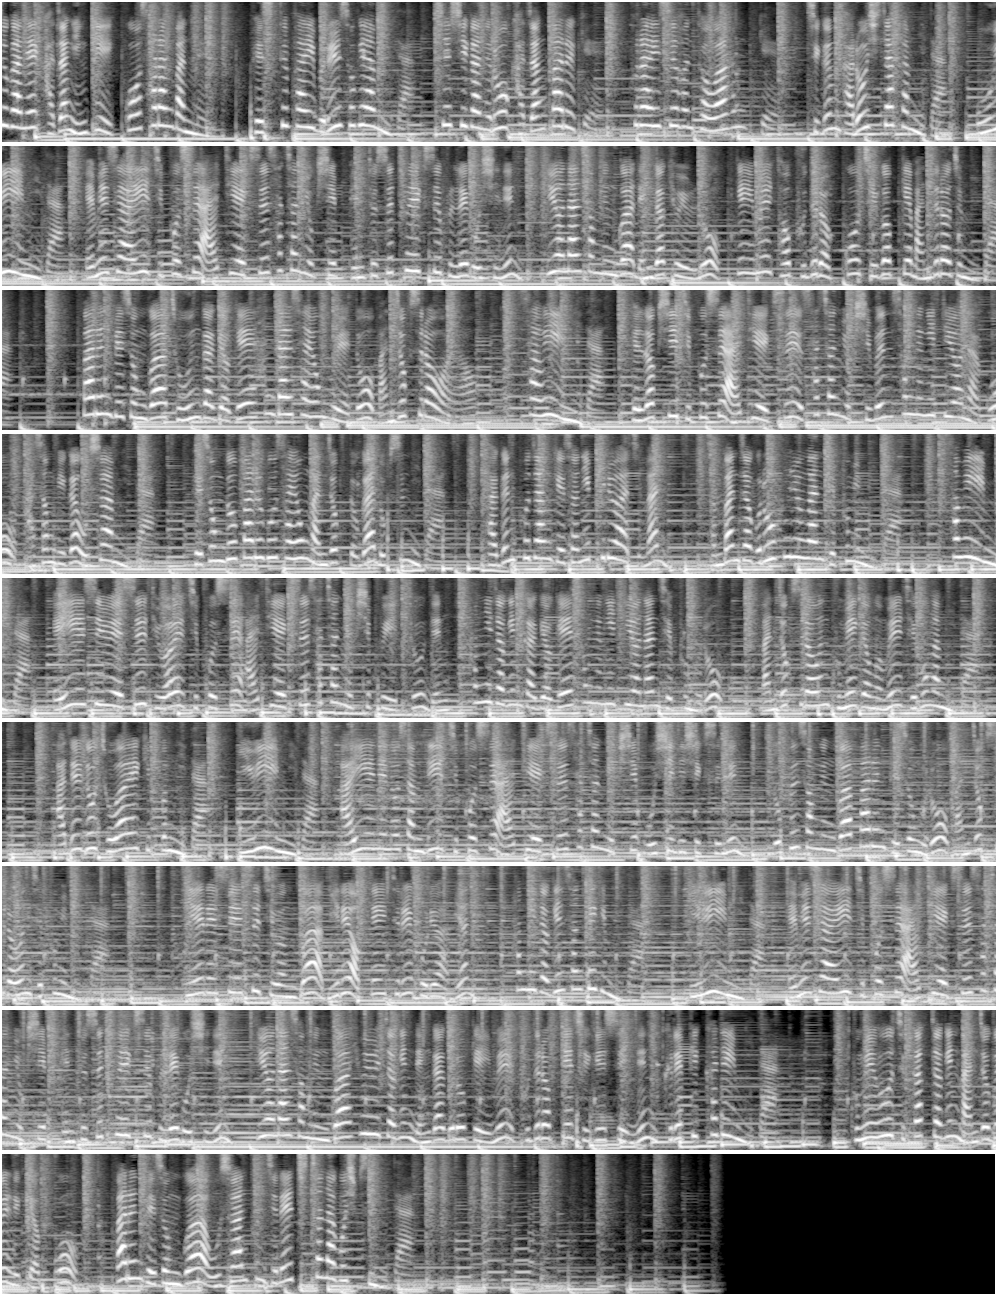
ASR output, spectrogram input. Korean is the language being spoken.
주간에 가장 인기 있고 사랑받는 베스트 5를 소개합니다. 실시간으로 가장 빠르게 프라이스 헌터와 함께 지금 바로 시작합니다. 5위입니다. MSI 지포스 RTX 4060 벤투스 2X 블랙 오시는 뛰어난 성능과 냉각 효율로 게임을 더 부드럽고 즐겁게 만들어줍니다. 빠른 배송과 좋은 가격에 한 달 사용 후에도 만족스러워요. 4위입니다. 갤럭시 지포스 RTX 4060은 성능이 뛰어나고 가성비가 우수합니다. 배송도 빠르고 사용 만족도가 높습니다. 작은 포장 개선이 필요하지만 전반적으로 훌륭한 제품입니다. 3위입니다. ASUS 듀얼 지포스 RTX 4060V2는 합리적인 가격에 성능이 뛰어난 제품으로 만족스러운 구매 경험을 제공합니다. 아들도 좋아해 기쁩니다. 2위입니다. INNO 3D 지포스 RTX 4060 OCD6는 높은 성능과 빠른 배송으로 만족스러운 제품입니다. DLSS 지원과 미래 업데이트를 고려하면 합리적인 선택입니다. 1위입니다. MSI 지포스 RTX 4060 벤투스 2X 블랙오시는 뛰어난 성능과 효율적인 냉각으로 게임을 부드럽게 즐길 수 있는 그래픽 카드입니다. 구매 후 즉각적인 만족을 느꼈고 빠른 배송과 우수한 품질을 추천하고 싶습니다.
